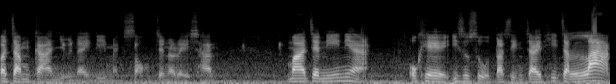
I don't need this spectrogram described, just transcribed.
ประจำการอยู่ใน D-Max 2 Generation มาเจนนี้เนี่ย โอเค Isuzu ตัดสินใจที่จะลาก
